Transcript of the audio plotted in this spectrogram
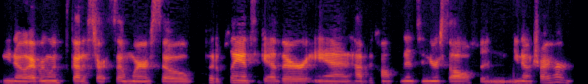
you know, everyone's got to start somewhere. So put a plan together and have the confidence in yourself and, you know, try hard.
